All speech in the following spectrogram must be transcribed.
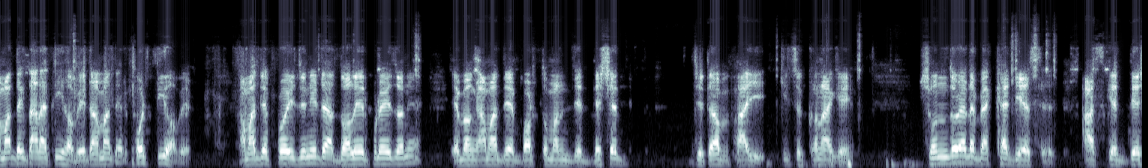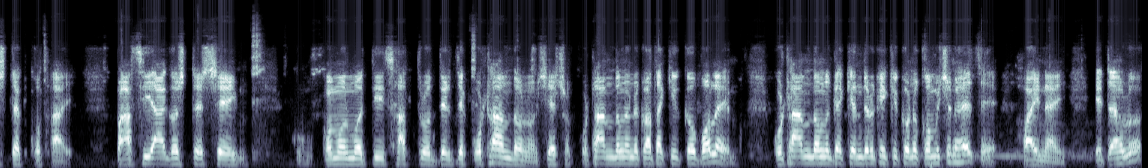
আমাদের দাঁড়াতেই হবে, এটা আমাদের করতেই হবে। আমাদের প্রয়োজনীয়টা দলের প্রয়োজনে এবং আমাদের বর্তমান যে দেশের যেটা ভাই কিছুক্ষণ আগে সুন্দর একটা ব্যাখ্যা দিয়েছে, আজকের দেশটা কোথায়? পাঁচই আগস্টের সেই কোমলমতি ছাত্রদের যে কোঠা আন্দোলন, সে কোঠা আন্দোলনের কথা কি কেউ বলে? কোঠা আন্দোলনকে কেন্দ্রকে কি কোনো কমিশন হয়েছে? হয় নাই। এটা হলো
